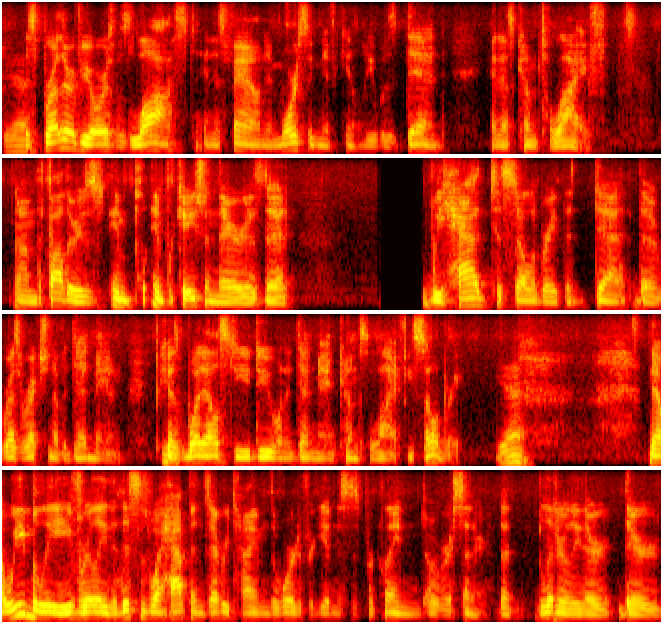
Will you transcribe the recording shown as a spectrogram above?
yeah. This brother of yours was lost and is found, and more significantly, was dead and has come to life. Um, the father's impl- implication there is that we had to celebrate the death, the resurrection of a dead man, because what else do you do when a dead man comes to life? You celebrate. Yeah. Now we believe really that this is what happens every time the word of forgiveness is proclaimed over a sinner. That literally they're they're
